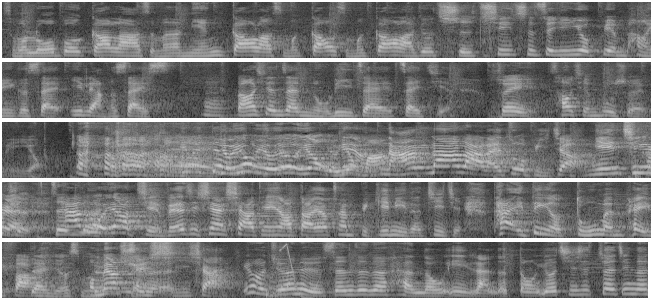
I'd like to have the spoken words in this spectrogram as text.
什么萝卜糕啦，什么年糕啦，什么糕什么糕啦，就吃吃一吃。最近又变胖一个 size 一两个 size，嗯，然后现在努力在在减，所以超前部署也没用。因为有用有用有用，有用拿拉拉来做比较，年轻人他如果要减肥，而且现在夏天要到，要穿比基尼的季节，他一定有独门配方。对有什么我们要学习一下。因为我觉得女生真的很容易懒得动，尤其是最近的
